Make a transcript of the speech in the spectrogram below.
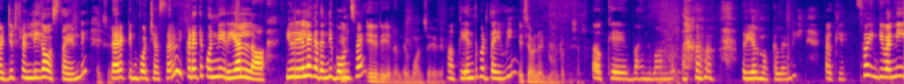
బడ్జెట్ ఫ్రెండ్లీగా వస్తాయండి. డైరెక్ట్ ఇంపోర్ట్ చేస్తారు. ఇక్కడైతే కొన్ని రియల్ ఇవి రియలే కదండి బోన్సాయ్? ఇది రియల్ అండి ఇది ఓకే ఎంత పడతాయి ఇవి? ఓకే బాగుంది బాగుంది. రియల్ మొక్కలండి. ఓకే సో ఇంక ఇవన్నీ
